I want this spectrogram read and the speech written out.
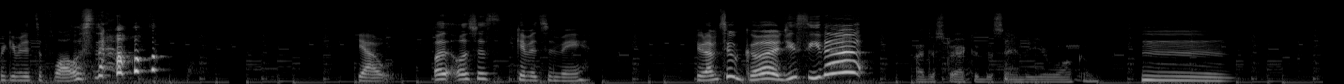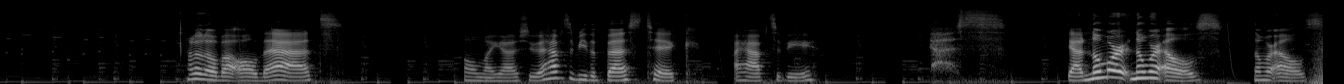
We're giving it to Flawless now. yeah, let, let's just give it to me. Dude, I'm too good. You see that? I distracted the Sandy. You're welcome. Hmm. I don't know about all that. Oh my gosh, dude. I have to be the best tick. I have to be. Yeah, no more no more L's. No more L's.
